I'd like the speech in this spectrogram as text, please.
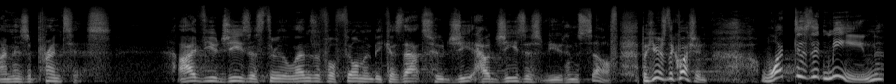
I'm his apprentice. I view Jesus through the lens of fulfillment because that's who G- how Jesus viewed himself. But here's the question What does it mean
